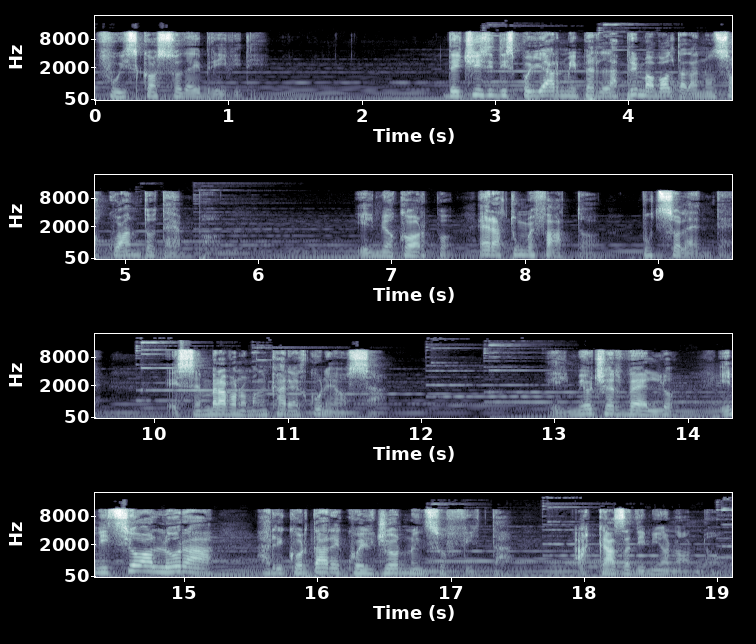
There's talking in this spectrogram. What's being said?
fui scosso dai brividi. Decisi di spogliarmi per la prima volta da non so quanto tempo. Il mio corpo era tumefatto, puzzolente, e sembravano mancare alcune ossa. Il mio cervello iniziò allora a ricordare quel giorno in soffitta, a casa di mio nonno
